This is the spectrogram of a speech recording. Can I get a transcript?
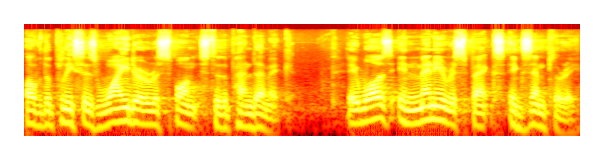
of the police's wider response to the pandemic. It was, in many respects, exemplary.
